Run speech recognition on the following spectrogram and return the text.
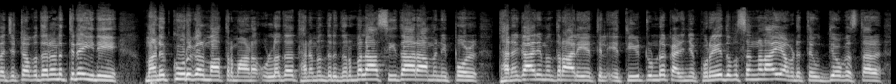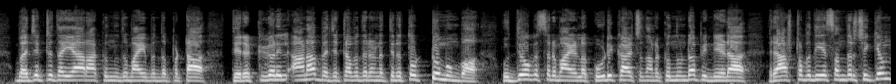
Budget അവതരണത്തിന് ഇനി മണിക്കൂറുകൾ മാത്രമാണ് ഉള്ളത്. ധനമന്ത്രി നിർമ്മല സീതാരാമൻ ഇപ്പോൾ ധനകാര്യ മന്ത്രാലയത്തിൽ എത്തിയിട്ടുണ്ട്. കഴിഞ്ഞ കുറേ ദിവസങ്ങളായി അവിടുത്തെ ഉദ്യോഗസ്ഥർ ബജറ്റ് തയ്യാറാക്കുന്നതുമായി ബന്ധപ്പെട്ട തിരക്കുകളിൽ ആണ്. ബജറ്റ് അവതരണത്തിന് തൊട്ടു മുമ്പ് ഉദ്യോഗസ്ഥരുമായുള്ള കൂടിക്കാഴ്ച നടക്കുന്നുണ്ട്. പിന്നീട് രാഷ്ട്രപതിയെ സന്ദർശിക്കും.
